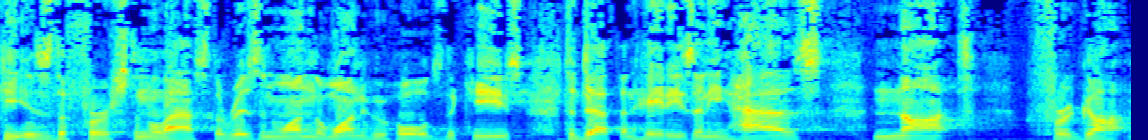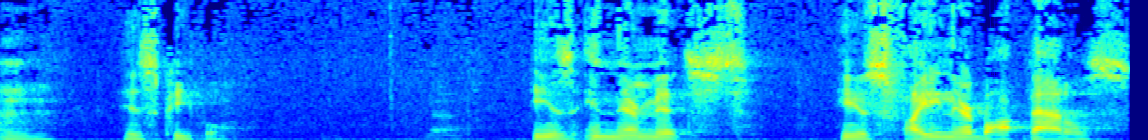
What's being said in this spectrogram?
He is the first and the last, the risen one, the one who holds the keys to death and Hades, and he has not forgotten his people. He is in their midst. He is fighting their battles.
